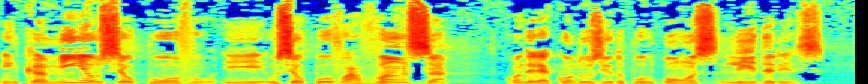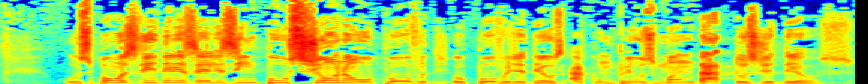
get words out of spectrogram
encaminha o seu povo e o seu povo avança quando ele é conduzido por bons líderes os bons líderes eles impulsionam o povo, o povo de Deus a cumprir os mandatos de Deus.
